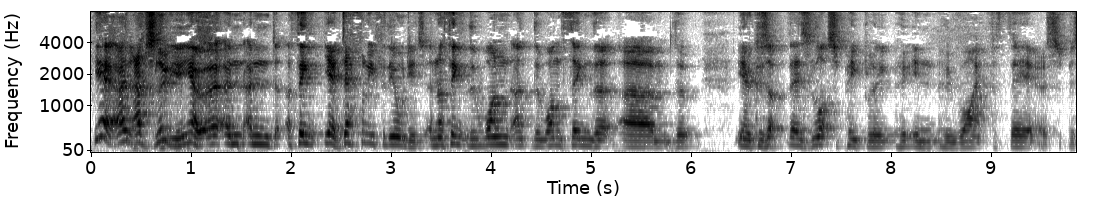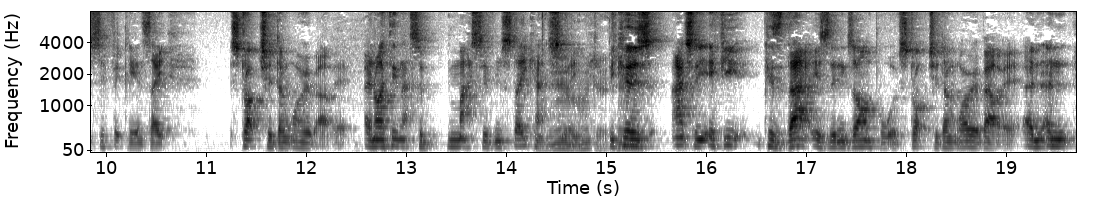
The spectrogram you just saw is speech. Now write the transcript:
Yeah, absolutely. You know, uh, and and I think yeah, definitely for the audience. And I think the one uh, the one thing that um, that you know because there's lots of people who who, in, who write for theatre specifically and say structure, don't worry about it. And I think that's a massive mistake actually, too. because actually if you because that is an example of structure, don't worry about it. And and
